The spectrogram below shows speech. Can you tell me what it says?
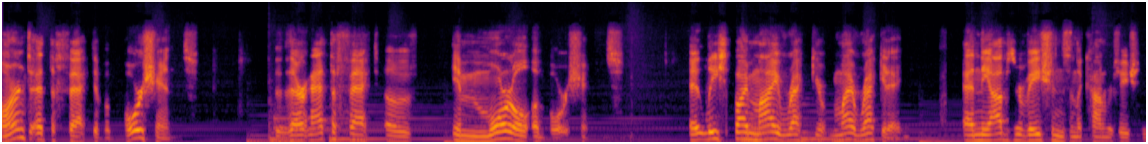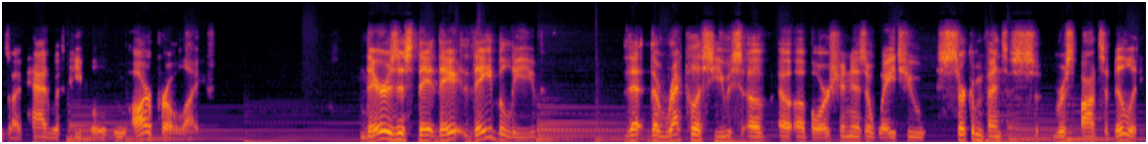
aren't at the fact of abortions they're at the fact of immoral abortions at least by my rec- my reckoning and the observations and the conversations I've had with people who are pro-life. There is this they they, they believe that the reckless use of uh, abortion is a way to circumvent responsibility.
